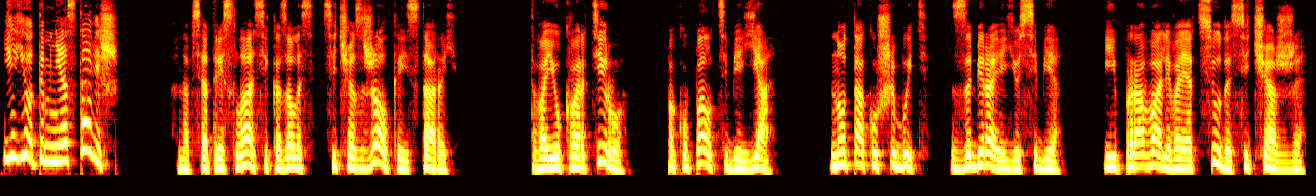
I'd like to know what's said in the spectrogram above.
«Ее ты мне оставишь?» Она вся тряслась и казалась сейчас жалкой и старой. «Твою квартиру покупал тебе я. Но так уж и быть, забирай ее себе. И проваливай отсюда сейчас же».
